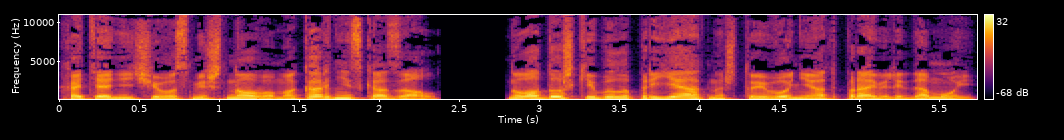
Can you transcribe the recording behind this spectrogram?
хотя ничего смешного Макар не сказал. Но Ладошке было приятно, что его не отправили домой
